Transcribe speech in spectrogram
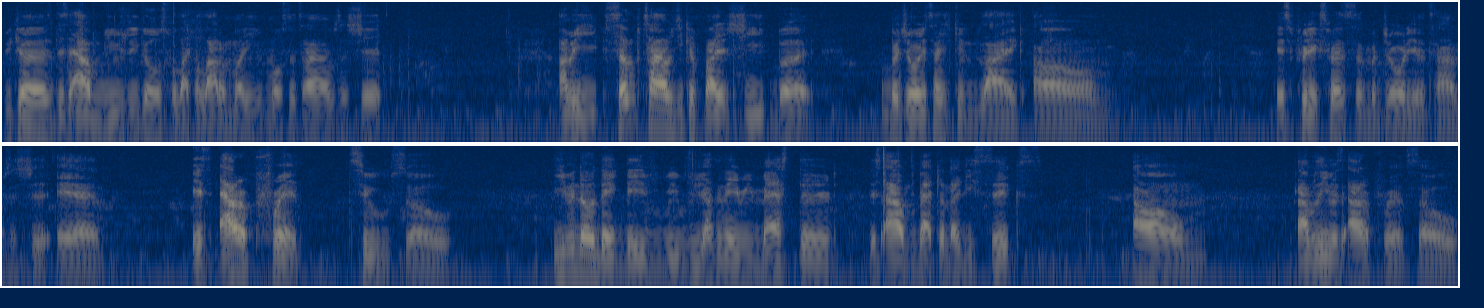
because this album usually goes for like a lot of money most of the times and shit. I mean, sometimes you can find it cheap, but majority of the time you can like um, it's pretty expensive majority of the times and shit, and it's out of print too. So even though they they re, re, I think they remastered this album back in '96. Um, I believe it's out of print. So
